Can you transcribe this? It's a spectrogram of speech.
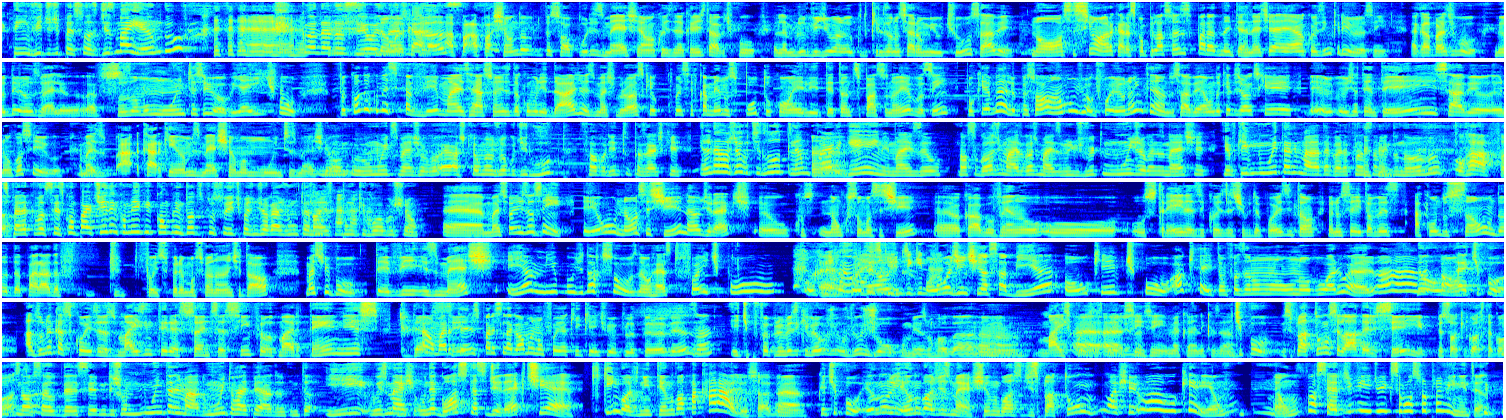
Tem vídeo de pessoas desmaiando quando anunciam o Não, Smash cara, a, Bros. pa- a paixão do pessoal por Smash é uma coisa inacreditável. Tipo, eu lembro do vídeo que eles anunciaram o Mewtwo, sabe? Nossa senhora, cara, as compilações dessa parada na internet é, é uma coisa incrível, assim. Aquela parada, tipo, meu Deus, velho, as pessoas amam muito esse jogo. E aí, tipo, foi quando eu comecei a ver mais reações da comunidade a Smash Bros. que eu comecei a ficar menos puto com ele ter tanto espaço no Evo, assim. Porque, velho, o pessoal ama o jogo. Tipo, eu não entendo, sabe? É um daqueles jogos que eu, eu já tentei, sabe? Eu, eu não consigo. Mas, a- cara, quem ama Smash ama muito Smash, Eu, velho. eu muito Smash, eu, eu acho que é o meu jogo de luta favorito, apesar de que ele não é um jogo de luta, ele é um party game, mas eu, nossa, eu gosto demais, gosto demais, eu me divirto muito jogando Smash e eu fiquei muito animado agora com o lançamento novo. Ô, Rafa, Espero que vocês compartilhem comigo e comprem todos pro Switch pra gente jogar junto, é nóis, pum que voa pro chão. É, mas foi isso assim. Eu não assisti, né, o Direct. Eu não costumo assistir. É, eu acabo vendo o- os trailers e coisas desse tipo depois. Então, eu não sei, talvez a condução do- da parada foi super emocionante e tal. Mas, tipo, teve Smash e Amiibo de Dark Souls, né? O resto foi, tipo. Coisas eu que ou a gente já sabia, ou que, tipo, ok, estão fazendo um, um novo WarioWare. Ah, Não, legal. é tipo, as únicas coisas mais interessantes assim foi o Mario Tênis. É, o Mario Tennis parece legal, mas não foi aqui que a gente viu pela primeira vez, né? E tipo, foi a primeira vez que viu, viu o jogo mesmo rolando. E mais coisas é, dele. é, sim, né? sim, mecânicas. É. E tipo, Splatoon, sei lá, DLC, e o pessoal que gosta, gosta. Nossa, o DLC me deixou muito animado, muito hypeado. Então, e o Smash, o negócio dessa Direct é que quem gosta de Nintendo gosta pra caralho, sabe? É. Porque, tipo, eu não, eu não gosto de Smash, eu não gosto de Splatoon, eu achei, ah, ok, é, um, é uma série de vídeo aí que você mostrou pra mim, Nintendo.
